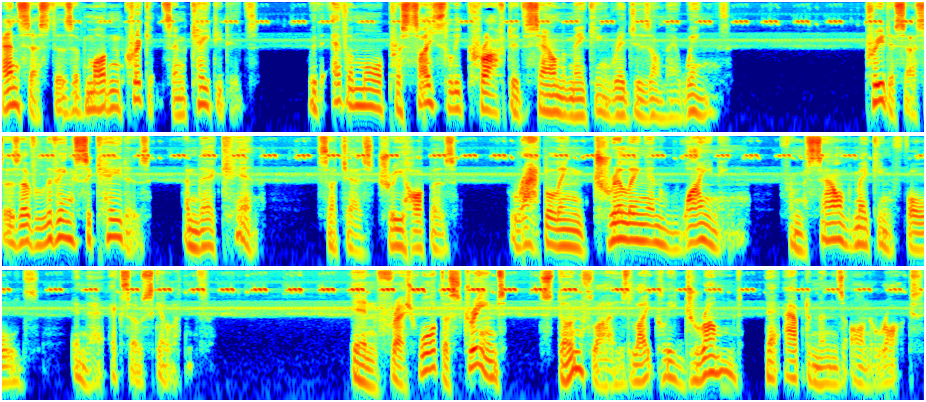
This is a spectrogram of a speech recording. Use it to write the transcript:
Ancestors of modern crickets and katydids, with ever more precisely crafted sound making ridges on their wings. Predecessors of living cicadas and their kin, such as tree hoppers, rattling, trilling, and whining from sound making folds in their exoskeletons. In freshwater streams, stoneflies likely drummed their abdomens on rocks,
